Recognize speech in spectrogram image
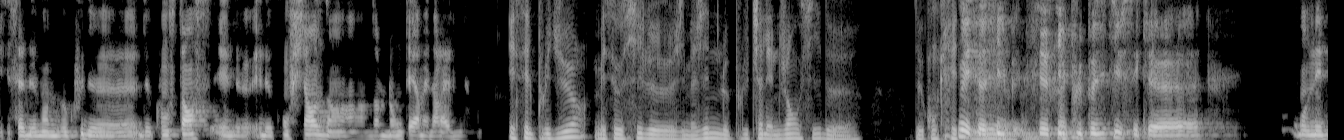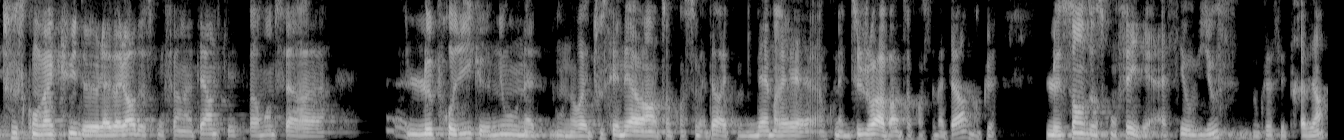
Et ça demande beaucoup de, de constance et de, et de confiance dans, dans, le long terme et dans l'avenir. Et c'est le plus dur, mais c'est aussi, le, j'imagine, le plus challengeant aussi de, de concrétiser. Oui, c'est aussi, c'est aussi le plus positif, c'est que on est tous convaincus de la valeur de ce qu'on fait en interne, qui est vraiment de faire euh, le produit que nous, on, aurait tous aimé avoir en tant que consommateur et qu'on aimerait, qu'on aime toujours avoir en tant que consommateur. Donc, le, sens de ce qu'on fait, il est assez obvious. Donc, ça, c'est très bien.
